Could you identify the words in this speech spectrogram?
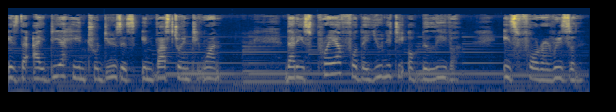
is the idea he introduces in verse 21 that his prayer for the unity of believer is for a reason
